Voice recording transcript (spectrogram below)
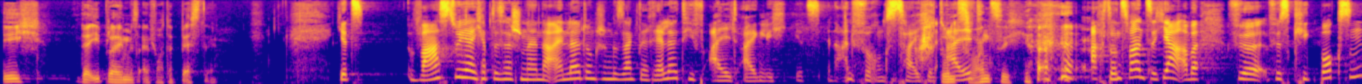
ich, der Ibrahim ist einfach der Beste. Jetzt warst du ja, ich habe das ja schon in der Einleitung schon gesagt, relativ alt eigentlich, jetzt in Anführungszeichen 28, alt. ja. 28, ja, aber für, fürs Kickboxen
